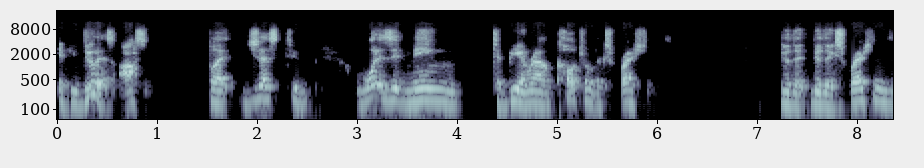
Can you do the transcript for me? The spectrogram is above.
if you do, it's awesome. But just to, what does it mean to be around cultural expressions? Do the do the expressions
